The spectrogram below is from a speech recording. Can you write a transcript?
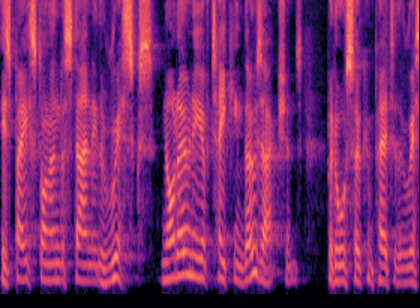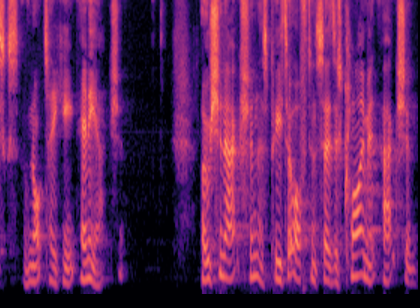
is based on understanding the risks, not only of taking those actions, but also compared to the risks of not taking any action. Ocean action, as Peter often says, is climate action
